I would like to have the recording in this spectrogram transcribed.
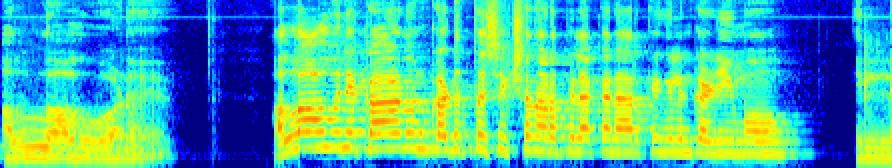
അള്ളാഹുവാണ് അള്ളാഹുവിനെക്കാളും കടുത്ത ശിക്ഷ നടപ്പിലാക്കാൻ ആർക്കെങ്കിലും കഴിയുമോ? ഇല്ല.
